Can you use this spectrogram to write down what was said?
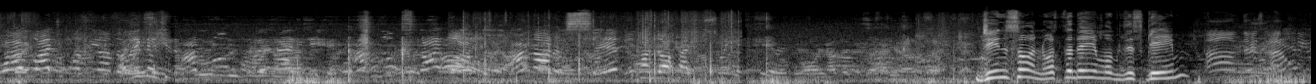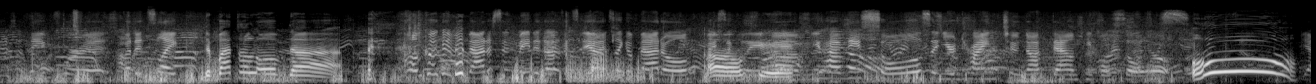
Why, why'd you put me on the I think they should. I'm Luke. I'm Luke Skywalker. I'm not a Sith. Comes off as you swing it Jinson, what's the name of this game? Um, there's, I don't think there's a name for it, but it's like The Battle of the... Hankook and Madison made it up. It's, yeah, it's like a battle, basically. Oh, okay. Um, you have these souls, and you're trying to knock down people's souls. Oh! Yeah,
